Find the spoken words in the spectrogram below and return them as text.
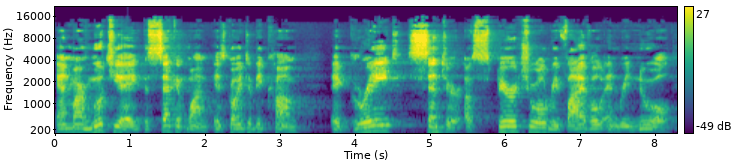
And Marmoutier, the second one, is going to become a great center of spiritual revival and renewal.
